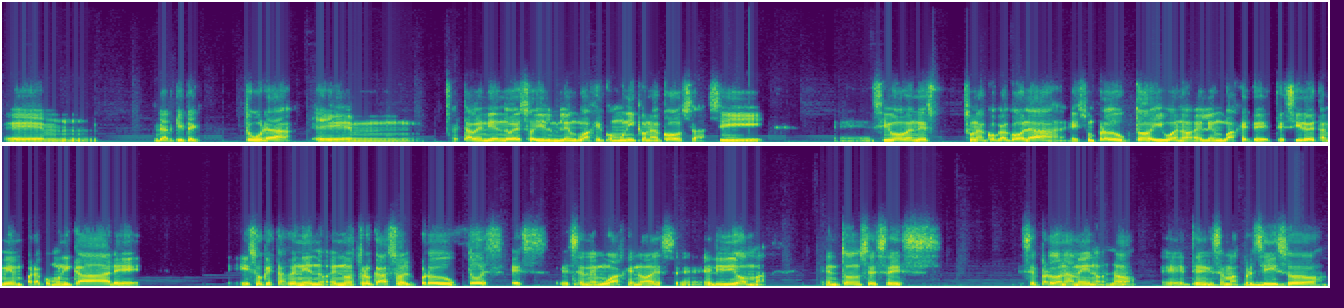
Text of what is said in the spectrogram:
em, de arquitectura, em, está vendiendo eso y el lenguaje comunica una cosa. Si, eh, si vos vendés una Coca-Cola, es un producto y bueno, el lenguaje te, sirve también para comunicar eso que estás vendiendo. En nuestro caso, el producto es, es, es el lenguaje, ¿no? Es el idioma. Entonces es, se perdona menos, ¿no? Eh, tiene que ser más preciso.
